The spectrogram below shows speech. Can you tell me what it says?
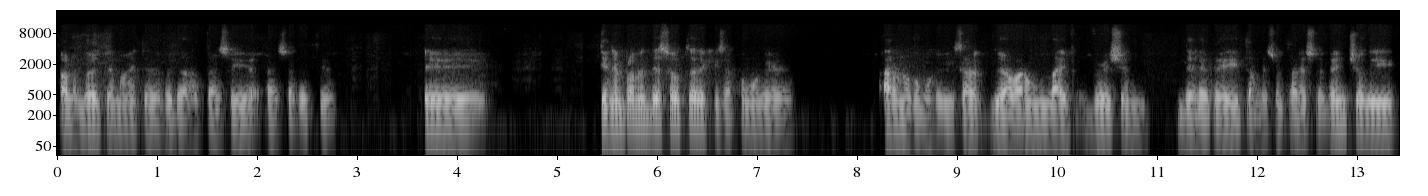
hablando del tema este, después de adaptarse a esa cuestión, eh, ¿Tienen planes de eso ustedes? Quizás como que, I don't know, como que quizás grabar un live version del EP y también soltar eso eventually,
